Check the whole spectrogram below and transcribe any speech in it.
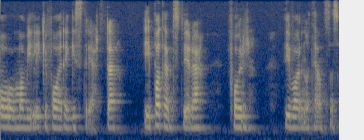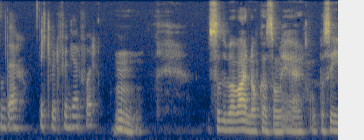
og man vil ikke få registrert det i patentstyret for de varene og tjenestene som det ikke vil fungere for. Mm. Så det må være noe som er å si,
